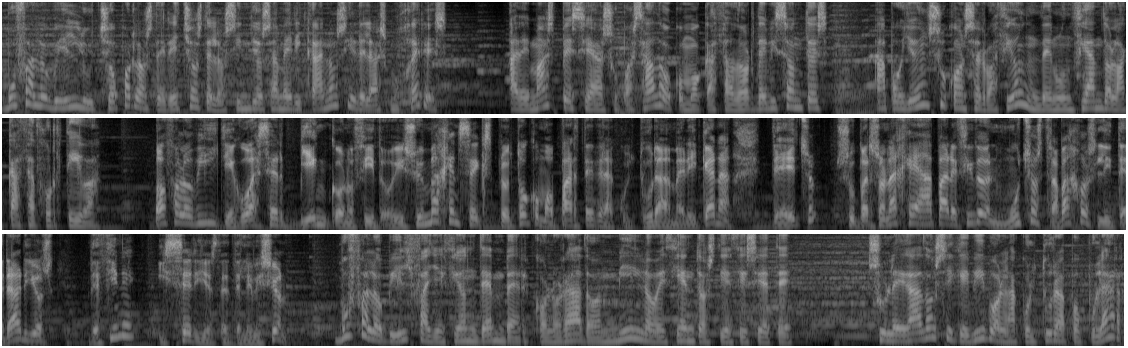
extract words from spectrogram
Buffalo Bill luchó por los derechos de los indios americanos y de las mujeres, Además, pese a su pasado como cazador de bisontes, apoyó en su conservación, denunciando la caza furtiva. Buffalo Bill llegó a ser bien conocido y su imagen se explotó como parte de la cultura americana. De hecho, su personaje ha aparecido en muchos trabajos literarios, de cine y series de televisión. Buffalo Bill falleció en Denver, Colorado, en 1917. Su legado sigue vivo en la cultura popular,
